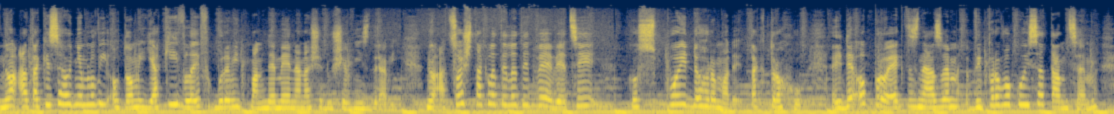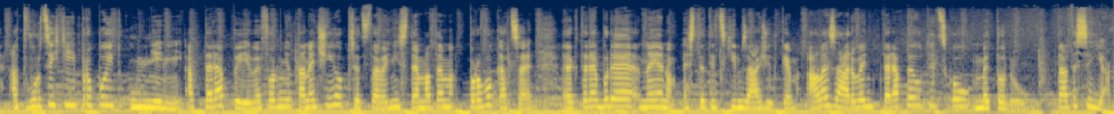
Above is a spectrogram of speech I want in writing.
No a taky se hodně mluví o tom, jaký vliv bude mít pandemie na naše duševní zdraví. No a což takhle tyhle ty dvě věci jako spojit dohromady, tak trochu. Jde o projekt s názvem Vyprovokuj se tancem a tvůrci chtějí propojit umění a terapii ve formě tanečního představení s tématem provokace, eh, které bude nejenom estetickým zážitkem, ale zároveň terapeutickou metodou. Ptáte se jak?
